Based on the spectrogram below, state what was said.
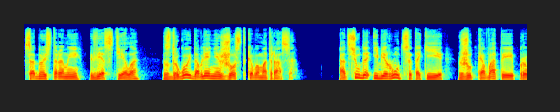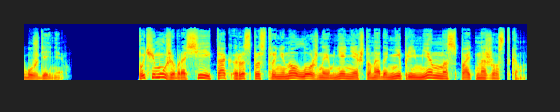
С одной стороны вес тела, с другой давление жесткого матраса. Отсюда и берутся такие жутковатые пробуждения. Почему же в России так распространено ложное мнение, что надо непременно спать на жестком?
